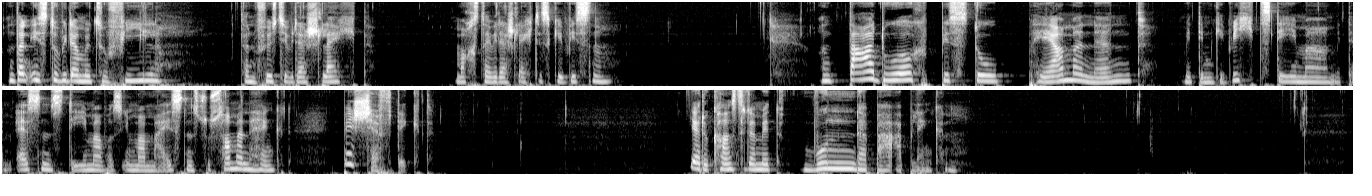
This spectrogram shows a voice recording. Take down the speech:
Und dann isst du wieder mal zu viel, dann fühlst du wieder schlecht, machst dir wieder schlechtes Gewissen. Und dadurch bist du permanent mit dem Gewichtsthema, mit dem Essensthema, was immer meistens zusammenhängt, beschäftigt. Ja, du kannst dich damit wunderbar ablenken.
